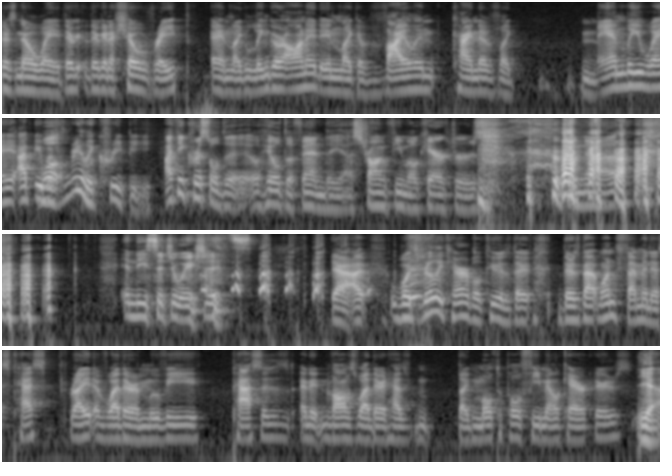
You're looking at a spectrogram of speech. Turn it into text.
there's no way they're they're gonna show rape and like linger on it in like a violent kind of like manly way I, it was really creepy I think Chris will de- he'll defend the uh, strong female characters in, uh, in these situations. Yeah, I, what's really terrible too is there there's that one feminist test, right, of whether a movie passes, and it involves whether it has like multiple female characters Yeah.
